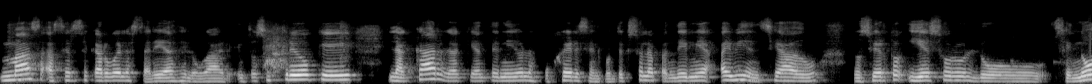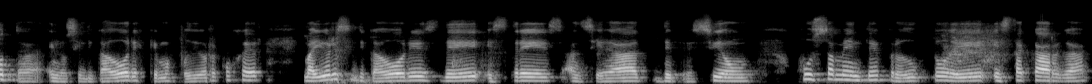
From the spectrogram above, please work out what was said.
más hacerse cargo de las tareas del hogar. Entonces creo que la carga que han tenido las mujeres en el contexto de la pandemia ha evidenciado, ¿no es cierto? Y eso lo, se nota en los indicadores que hemos podido recoger, mayores indicadores de estrés, ansiedad, depresión, justamente producto de esta carga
